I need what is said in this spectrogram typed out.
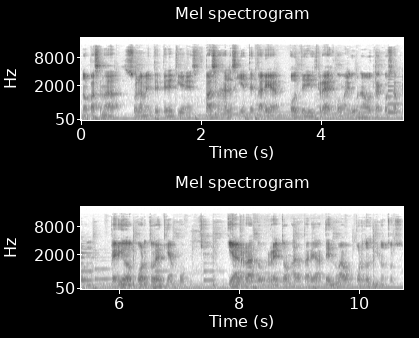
no pasa nada, solamente te detienes, pasas a la siguiente tarea o te distraes con alguna otra cosa por un periodo corto de tiempo y al rato retoma la tarea de nuevo por dos minutos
